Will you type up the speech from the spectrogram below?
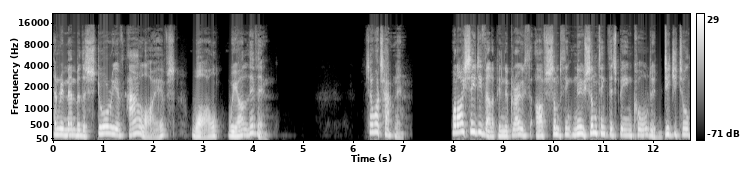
and remember the story of our lives while we are living. So, what's happening? Well, I see developing the growth of something new, something that's being called a digital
